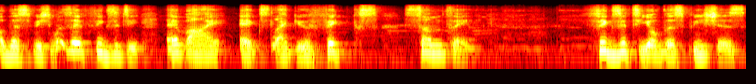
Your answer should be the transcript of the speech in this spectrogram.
of the species. What's a fixity? F I X, like you fix something. Fixity of the species.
